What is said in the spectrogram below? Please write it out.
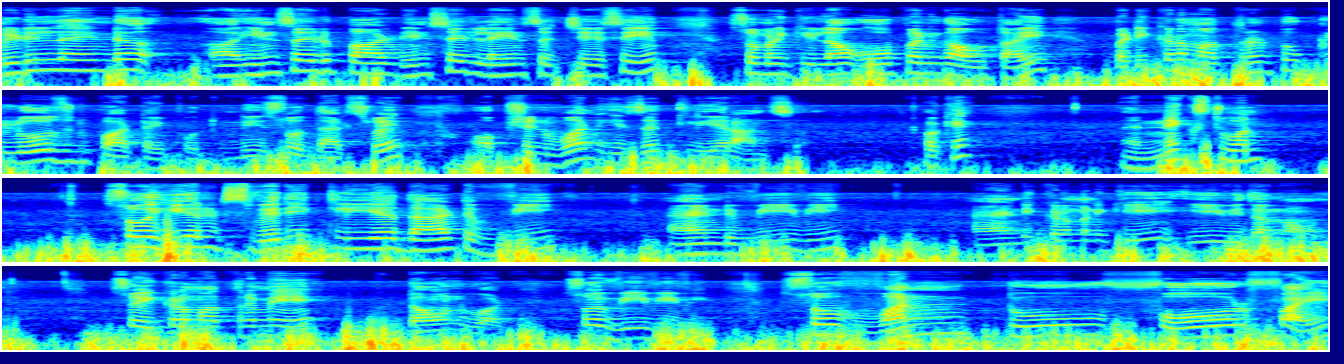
middle and inside part inside lines వచ్చేసి సో మనకి ఇలా ఓపెన్గా అవుతాయి. బట్ ఇక్కడ మాత్రం టూ క్లోజ్డ్ పార్ట్ అయిపోతుంది. So that's why option one is a clear answer. Okay? And next one. So here it's very clear that V and V V and ఇక్కడ మనకి ఈ విధంగా ఉంది. సో ఇక్కడ మాత్రమే downward. So V V V so one two four five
